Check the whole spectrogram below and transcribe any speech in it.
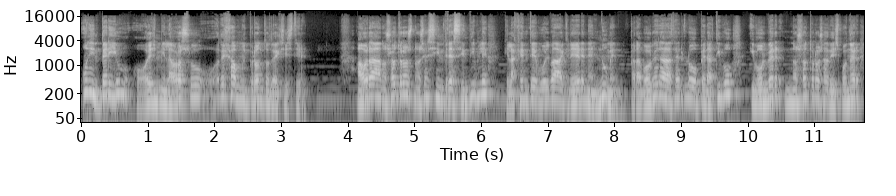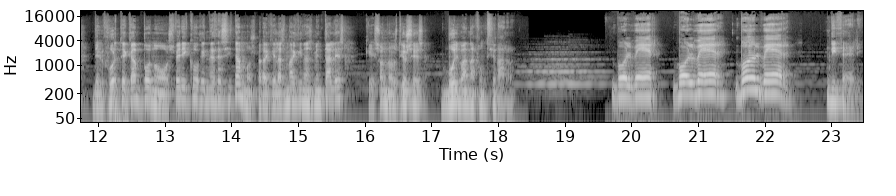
Un imperio o es milagroso o deja muy pronto de existir. Ahora a nosotros nos es imprescindible que la gente vuelva a creer en el numen para volver a hacerlo operativo y volver nosotros a disponer del fuerte campo noosférico que necesitamos para que las máquinas mentales, que son los dioses, vuelvan a funcionar. Volver, volver, volver. Dice Eli.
